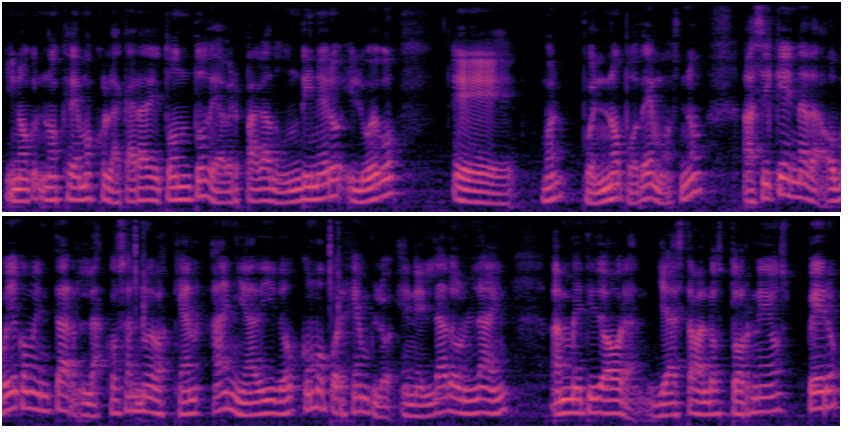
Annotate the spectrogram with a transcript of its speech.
y no nos quedemos con la cara de tonto de haber pagado un dinero y luego eh, bueno, pues no podemos, ¿no? Así que nada, os voy a comentar las cosas nuevas que han añadido, como por ejemplo en el lado online han metido ahora, ya estaban los torneos, pero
